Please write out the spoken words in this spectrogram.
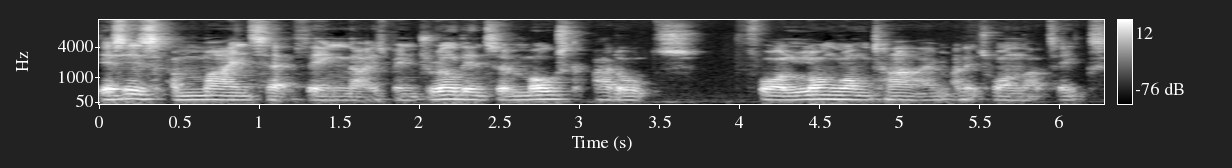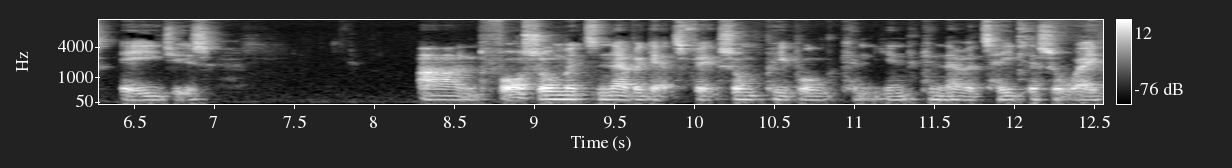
this is a mindset thing that has been drilled into most adults for a long long time and it's one that takes ages. And for some it never gets fixed. Some people can you can never take this away.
